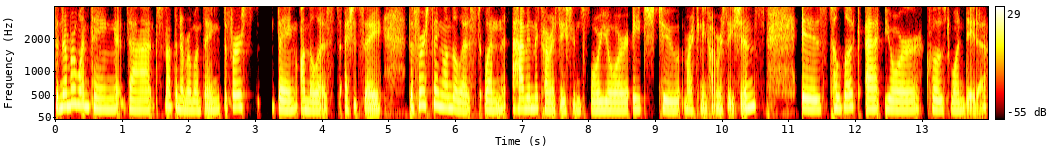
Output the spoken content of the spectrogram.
The number one thing that, not the number one thing, the first thing on the list, I should say, the first thing on the list when having the conversations for your H2 marketing conversations is to look at your closed won data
